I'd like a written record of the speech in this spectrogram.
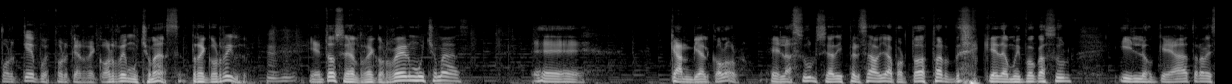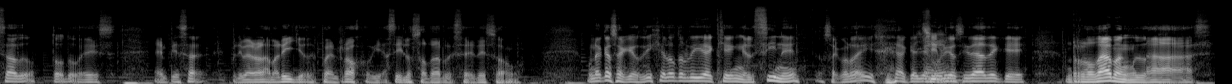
¿Por qué? Pues porque recorre mucho más, recorrido. Y entonces al recorrer mucho más, eh, cambia el color. El azul se ha dispersado ya por todas partes, queda muy poco azul y lo que ha atravesado todo es, empieza primero el amarillo, después el rojo y así los atardeceres son. Una cosa que os dije el otro día es que en el cine, ¿os acordáis? Aquella Sí. curiosidad de que rodaban las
